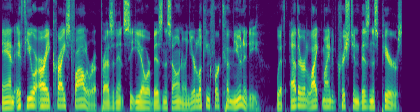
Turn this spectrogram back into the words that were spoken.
And if you are a Christ follower, a president, CEO, or business owner, and you're looking for community with other like minded Christian business peers,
